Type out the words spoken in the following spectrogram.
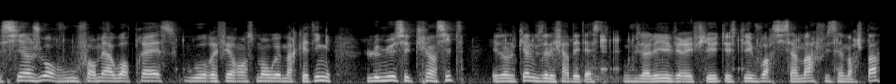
si un jour vous vous formez à WordPress ou au référencement web marketing, le mieux c'est de créer un site et dans lequel vous allez faire des tests. Vous allez vérifier, tester, voir si ça marche ou si ça marche pas.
